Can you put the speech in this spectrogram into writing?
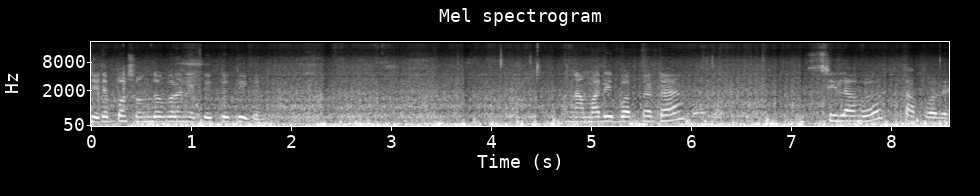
যেটা পছন্দ করেন এটাই তো দিবেন। আমার এই বত্তাটা শিলা হোক তারপরে।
